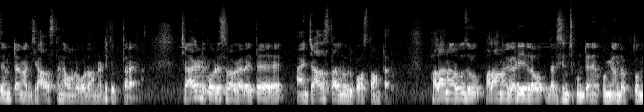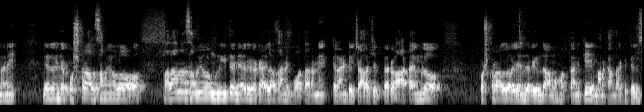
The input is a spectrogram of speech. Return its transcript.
సేమ్ టైం అది చాదస్తంగా ఉండకూడదు అన్నట్టు చెప్తారు ఆయన. చాగంటి కోటేశ్వరరావు గారు అయితే ఆయన చాదస్తాలు నూరిపోస్తూ ఉంటారు. ఫలానా రోజు ఫలానా గడియలో దర్శించుకుంటేనే పుణ్యం దక్కుతుందని లేదంటే పుష్కరాల సమయంలో ఫలానా సమయంలో మునిగితే నేరుగా కైలాసానికి పోతారని ఇలాంటివి చాలా చెప్పారు. ఆ టైంలో పుష్కరాల్లో ఏం జరిగిందో ఆ ముహూర్తానికి మనకందరికీ తెలుసు.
